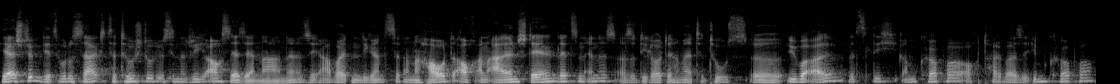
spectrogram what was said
Ja, stimmt. Jetzt, wo du sagst, Tattoo-Studios sind natürlich auch sehr, sehr nah. Ne? Sie arbeiten die ganze Zeit an der Haut, auch an allen Stellen letzten Endes. Also die Leute haben ja Tattoos äh, überall letztlich am Körper, auch teilweise im Körper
